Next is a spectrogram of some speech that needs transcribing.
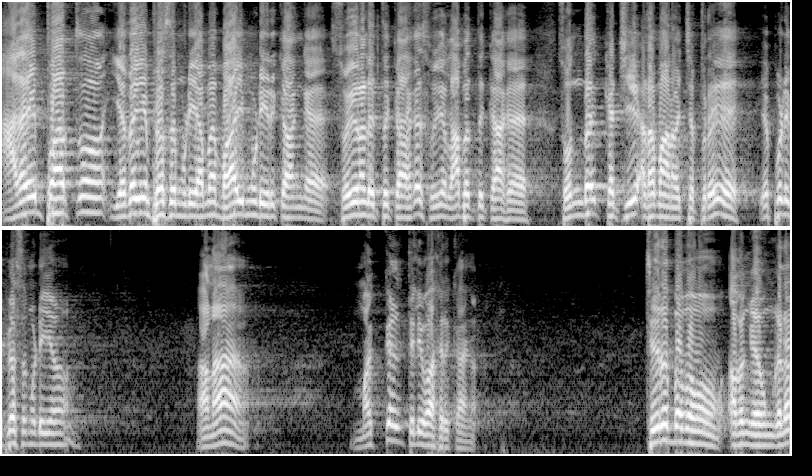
அதை பார்த்தும் எதையும் பேச முடியாம வாய்மூடி இருக்காங்க. சுயநலத்துக்காக சுய லாபத்துக்காக சொந்த கட்சி அடமானம் வச்ச பிறகு எப்படி பேச முடியும்? ஆனா மக்கள் தெளிவாக இருக்காங்க. திரும்பவும் அவங்க உங்களை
